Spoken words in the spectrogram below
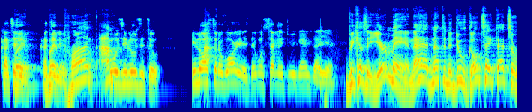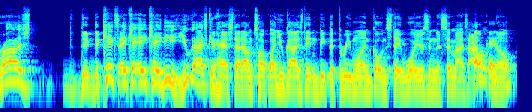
continue, But, continue. but prime, I'm Who was he losing to? He lost to the Warriors. They won 73 games that year. because of your man. That had nothing to do. Go take that to Raj, the, the kicks, aka KD. You guys can hash that out and talk why you guys didn't beat the three one Golden State Warriors in the semis. I don't Okay. know.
